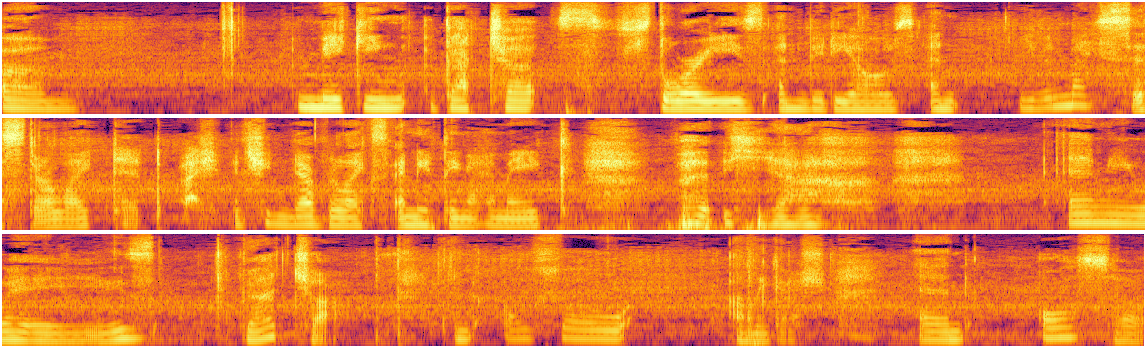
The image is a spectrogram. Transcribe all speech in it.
um, making gacha stories and videos, and even my sister liked it. And she never likes anything I make. But yeah. Anyways, gacha. And also, oh my gosh. And also,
